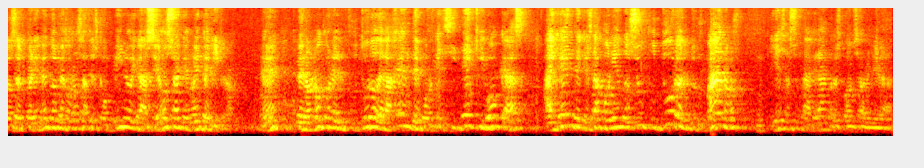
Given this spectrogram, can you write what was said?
los experimentos mejor los haces con vino y gaseosa, que no hay peligro. ¿eh? Pero no con el futuro de la gente, porque si te equivocas, hay gente que está poniendo su futuro en tus manos y esa es una gran responsabilidad.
